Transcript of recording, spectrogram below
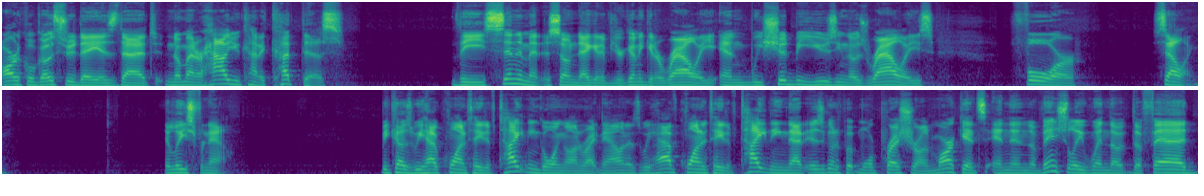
article goes through today is that no matter how you kind of cut this, the sentiment is so negative, you're going to get a rally, and we should be using those rallies for selling, at least for now. Because we have quantitative tightening going on right now. And as we have quantitative tightening, that is going to put more pressure on markets. And then eventually, when the, the Fed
